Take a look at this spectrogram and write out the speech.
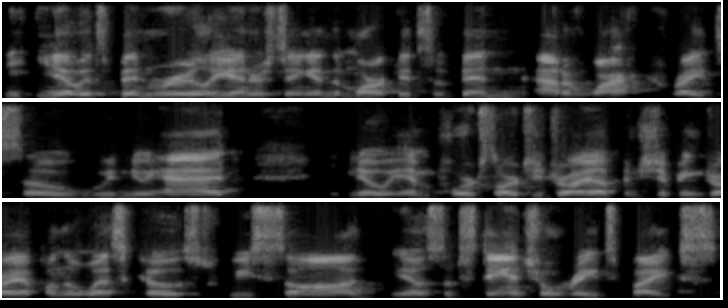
you know it's been really interesting and the markets have been out of whack right so when we had you know imports largely dry up and shipping dry up on the west coast we saw you know substantial rate spikes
